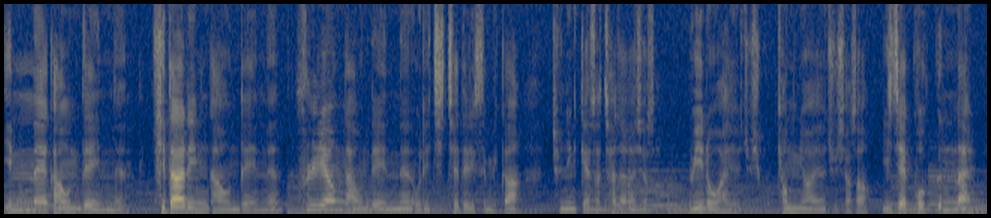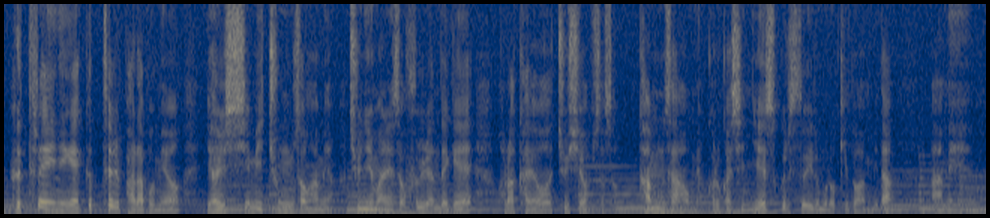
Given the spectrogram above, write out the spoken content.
인내 가운데 있는 기다림 가운데 있는 훈련 가운데 있는 우리 지체들 있습니까? 주님께서 찾아가셔서 위로하여 주시고 격려하여 주셔서 이제 곧 끝날 그 트레이닝의 끝을 바라보며 열심히 충성하며 주님 안에서 훈련되게 허락하여 주시옵소서. 감사하며 거룩하신 예수 그리스도 이름으로 기도합니다. 아멘.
